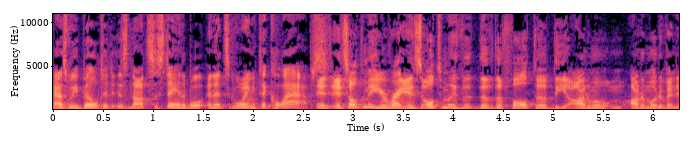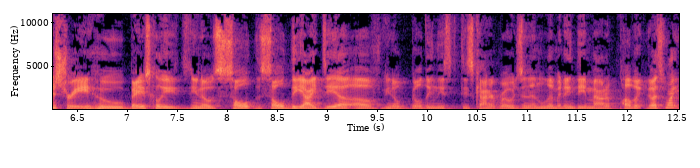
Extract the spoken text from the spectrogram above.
as we built it, is not sustainable and it's going to collapse. It, it's ultimately you're right. It's ultimately the, the, the fault of the automo- automotive industry, who basically you know sold sold the idea of you know building these these kind of roads and then limiting the amount of public. That's why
